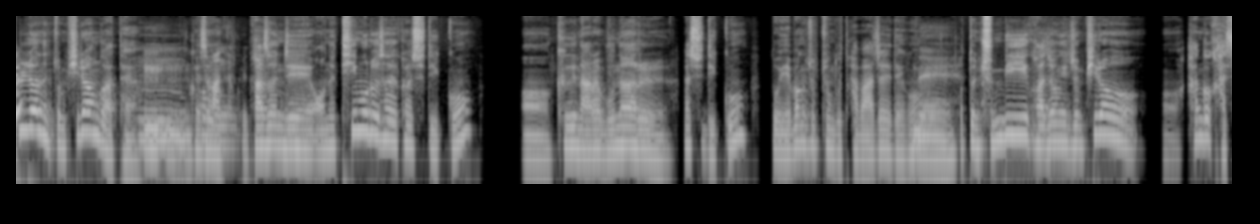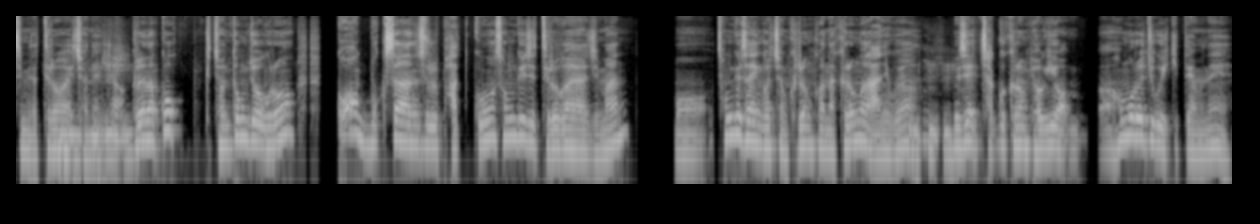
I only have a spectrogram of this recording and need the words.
훈련은 좀 필요한 것 같아요. 음, 음, 그래서 맞는 거. 가서 이제 어느 팀으로 사역할 수도 있고 어 그 나라 문화를 할 수도 있고 또 예방 접종도 다 맞아야 되고 네. 어떤 준비 과정이 좀 필요한 것 같습니다. 들어가기 전에. 음, 음. 그러나 꼭 전통적으로 꼭 목사 안수를 받고 선교제 들어가야지만 뭐 선교사인 것처럼 그런 거나 그런 건 아니고요. 음, 음, 음. 요새 자꾸 그런 벽이 어- 허물어지고 있기 때문에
